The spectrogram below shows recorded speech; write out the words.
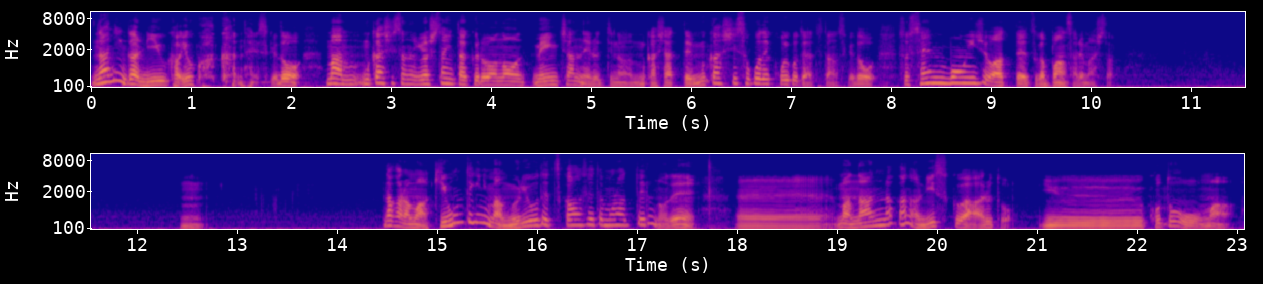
何が理由かよくわかんないですけどまあ昔その吉谷拓郎のメインチャンネルっていうのが昔あって昔そこでこういうことやってたんですけどそれ1000本以上あったやつがバンされました。うん。だからまあ基本的にまあ無料で使わせてもらってるので、えー、まあ何らかのリスクはあるということをまあ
